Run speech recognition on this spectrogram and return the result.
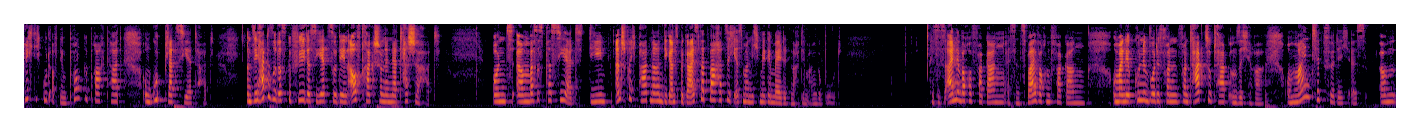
richtig gut auf den Punkt gebracht hat und gut platziert hat. Und sie hatte so das Gefühl, dass sie jetzt so den Auftrag schon in der Tasche hat. Und ähm, was ist passiert? Die Ansprechpartnerin, die ganz begeistert war, hat sich erstmal nicht mehr gemeldet nach dem Angebot. Es ist eine Woche vergangen, es sind zwei Wochen vergangen und meine Kundin wurde von, von Tag zu Tag unsicherer. Und mein Tipp für dich ist, ähm,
